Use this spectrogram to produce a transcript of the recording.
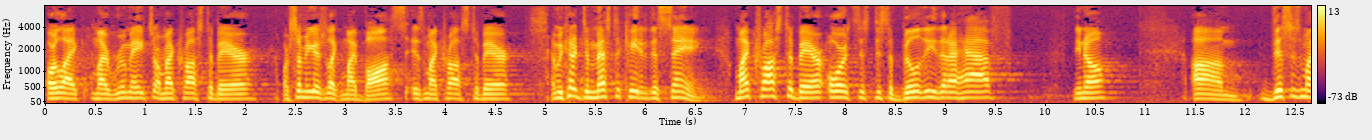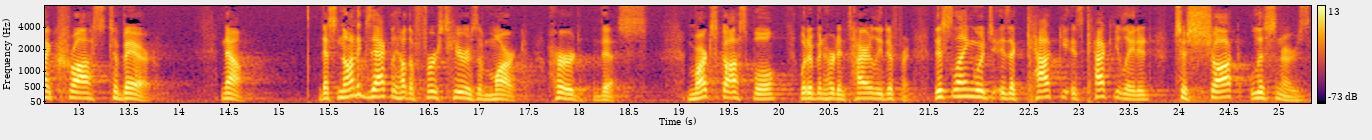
Or like, my roommates are my cross to bear. Or some of you guys are like, my boss is my cross to bear. And we kind of domesticated this saying my cross to bear, or it's this disability that I have, you know? Um, this is my cross to bear. Now, that's not exactly how the first hearers of Mark heard this. Mark's gospel would have been heard entirely different. This language is, calcu- is calculated to shock listeners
